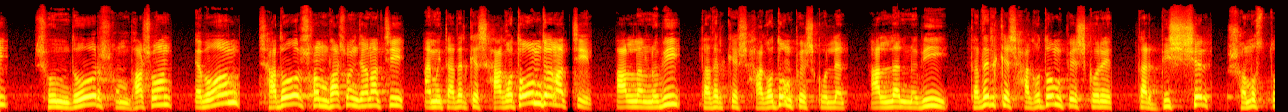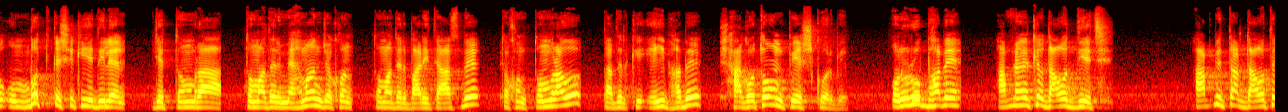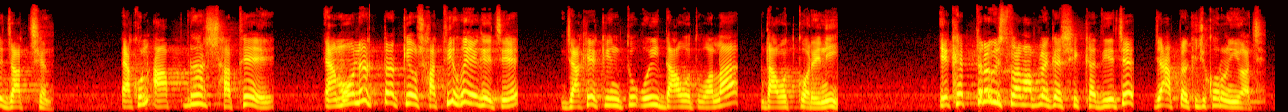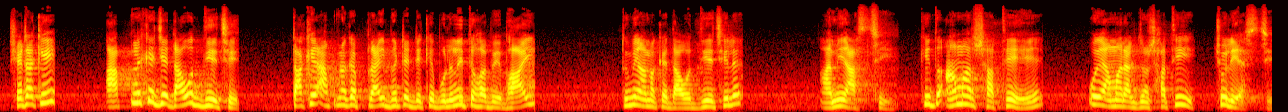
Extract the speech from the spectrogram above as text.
সুন্দর সম্ভাষণ এবং সাদর সম্ভাষণ জানাচ্ছি। আমি তাদেরকে স্বাগতম জানাচ্ছি। আল্লাহ নবী তাদেরকে স্বাগতম পেশ করলেন। আল্লাহ নবী তাদেরকে স্বাগতম পেশ করে তার বিশ্বের সমস্ত উম্মতকে শিখিয়ে দিলেন যে তোমরা তোমাদের মেহমান যখন তোমাদের বাড়িতে আসবে, তখন তোমরাও তাদেরকে এইভাবে স্বাগতম পেশ করবে। অনুরূপভাবে আপনাকে কেউ দাওয়াত দিয়েছে। আপনি তার দাওয়াতে যাচ্ছেন। এখন আপনার সাথে এমন একটা কেউ সাথী হয়ে গেছে, যাকে কিন্তু ওই দাওয়াতওয়ালা দাওয়াত করেনি। এক্ষেত্রেও ইসলাম আপনাকে শিক্ষা দিয়েছে যে আপনার কিছু করণীয় আছে। সেটা কি? আপনাকে যে দাওয়াত দিয়েছে, তাকে আপনাকে প্রাইভেটে ডেকে বলে নিতে হবে, ভাই, তুমি আমাকে দাওয়াত দিয়েছিলে আমি আসছি। কিন্তু আমার সাথে ওই আমার একজন সাথী চলে আসছে।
